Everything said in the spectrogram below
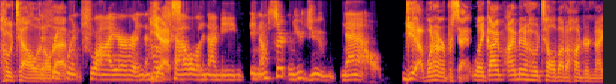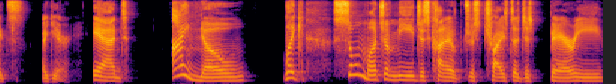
Hotel and the all that. frequent flyer and the Yes. hotel. And I mean, and I'm certain you do now. Yeah, one hundred percent. Like I'm I'm in a hotel about hundred nights a year, and I know, like, so much of me just kind of just tries to just bury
